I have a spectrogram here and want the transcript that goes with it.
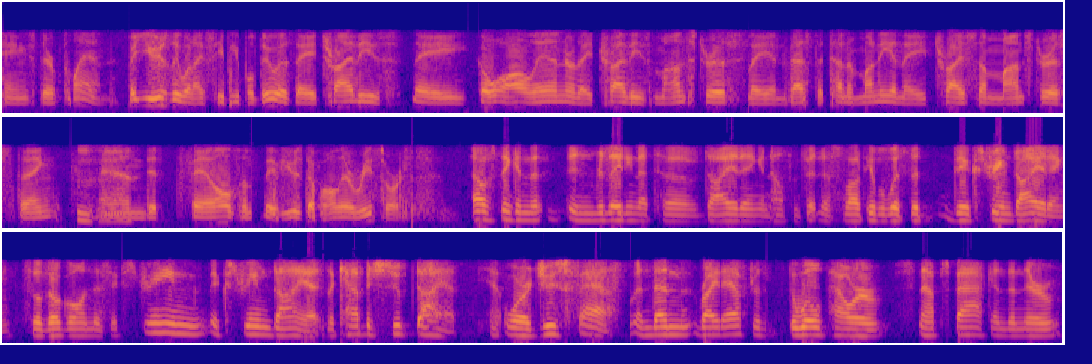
change their plan. But usually what I see people do is they try these, they go all in or they try these monstrous, they invest a ton of money and they try some monstrous thing Mhm. and it fails and they've used up all their resources. I was thinking that in relating that to dieting and health and fitness, a lot of people with the the extreme dieting, so they'll go on this extreme extreme diet, the cabbage soup diet, or a juice fast, and then right after the willpower snaps back and then they're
